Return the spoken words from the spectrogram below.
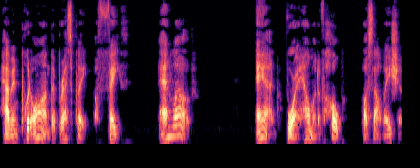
having put on the breastplate of faith and love, and for a helmet of hope of salvation.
